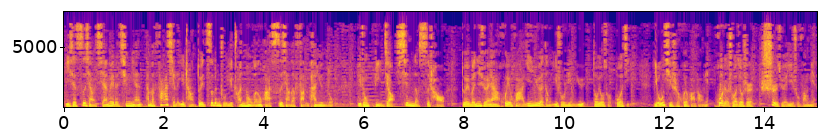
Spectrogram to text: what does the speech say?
一些思想前卫的青年，他们发起了一场对资本主义传统文化思想的反叛运动，一种比较新的思潮，对文学呀、绘画、音乐等艺术领域都有所波及，尤其是绘画方面，或者说就是视觉艺术方面，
